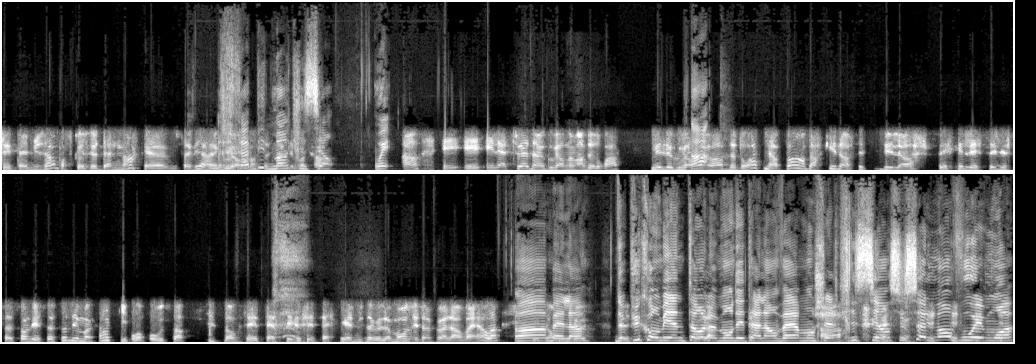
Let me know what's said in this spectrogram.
c'est amusant parce que le Danemark, euh, vous savez, a un gouvernement. Rapidement, Christian. Oui. Hein? Et, et, et, la Suède a un gouvernement de droite. Mais le gouvernement ah. de droite n'a pas embarqué dans cette idée-là. Ce sont les sociodémocrates qui proposent ça. Donc, c'est assez, assez amusant. Le monde est un peu à l'envers, là. Ah, mais là, euh, depuis combien de temps voilà. le monde est à l'envers, mon cher ah. Christian? Si seulement vous et moi,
